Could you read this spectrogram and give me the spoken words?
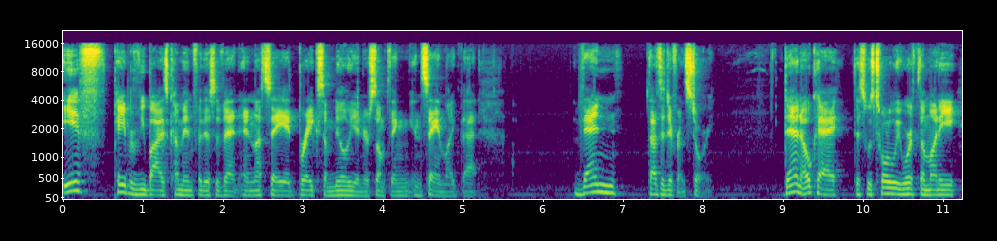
If pay per view buys come in for this event and let's say it breaks a million or something insane like that, then that's a different story. Then, okay, this was totally worth the money.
